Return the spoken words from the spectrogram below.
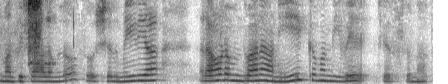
ఈ మధ్య కాలంలో సోషల్ మీడియా రావడం ద్వారా అనేక మంది ఇవే చేస్తున్నారు.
